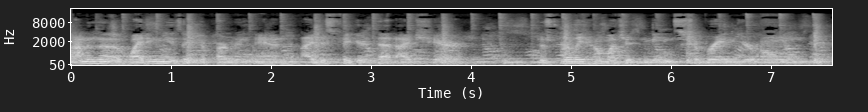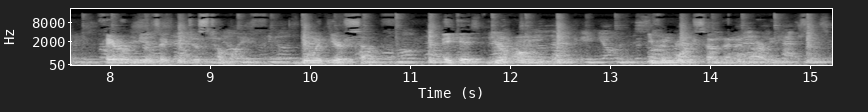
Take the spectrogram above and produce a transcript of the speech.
I'm in the Whiting music department and I just figured that I'd share just really how much it means to bring your own favorite music just to life. Do it yourself. Make it your own, even more so than it already is.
